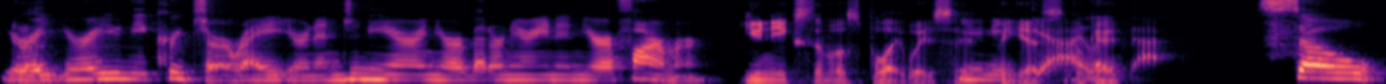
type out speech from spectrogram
You're a, you're a unique creature, right? You're an engineer and you're a veterinarian and you're a farmer. Unique's the most polite way to say Unique. it. But yes, yeah, I like that. So,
